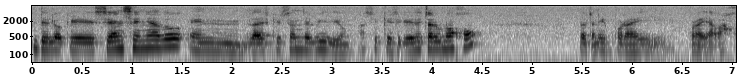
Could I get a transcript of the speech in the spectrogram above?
de lo que se ha enseñado en la descripción del vídeo, así que si queréis echar un ojo, lo tenéis por ahí, por ahí abajo.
